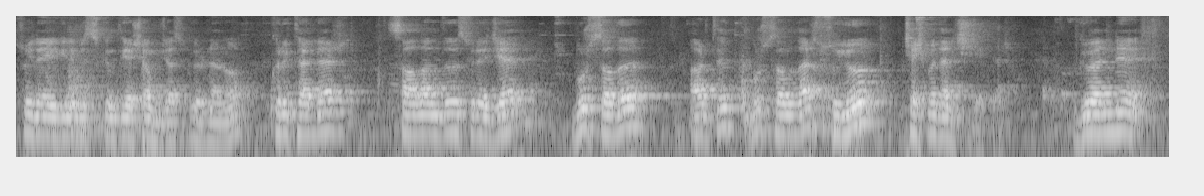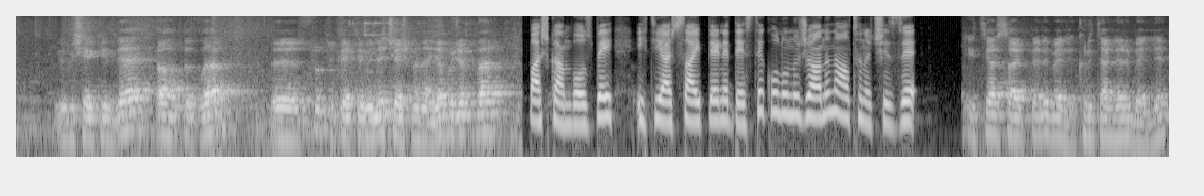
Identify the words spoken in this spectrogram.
Suyla ilgili bir sıkıntı yaşamayacağız görünen o. Kriterler sağlandığı sürece Bursalı artık Bursalılar suyu çeşmeden içecekler. Güvenli bir şekilde rahatlıkla e, su tüketimini çeşmeden yapacaklar. Başkan Bozbey, ihtiyaç sahiplerine destek olunacağının altını çizdi. İhtiyaç sahipleri belli, kriterleri belli.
